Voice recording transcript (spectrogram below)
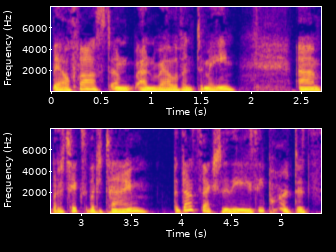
Belfast and, and relevant to me. Um, but it takes a bit of time. But that's actually the easy part. It's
